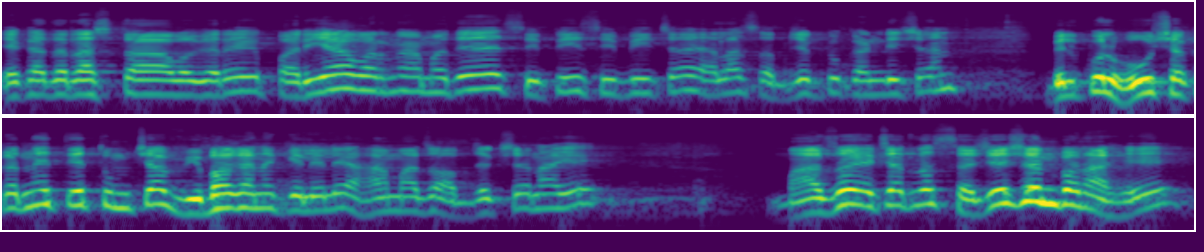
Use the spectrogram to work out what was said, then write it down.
एखादा रस्ता वगैरे पर्यावरणामध्ये सी पी सी बीच्या याला सब्जेक्ट टू कंडिशन बिलकुल होऊ शकत नाही. ते तुमच्या विभागानं केलेले आहे. हा माझं ऑब्जेक्शन आहे. माझं याच्यातलं सजेशन पण आहे.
